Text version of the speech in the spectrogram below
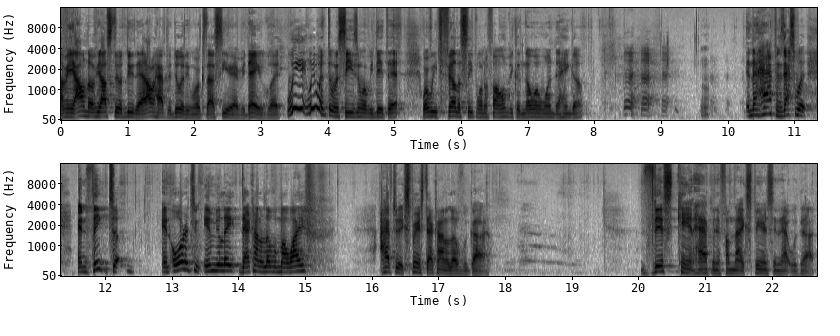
I mean, I don't know if y'all still do that. I don't have to do it anymore because I see her every day. But we, we went through a season where we did that, where we fell asleep on the phone because no one wanted to hang up. and that happens. That's what, and think to, in order to emulate that kind of love with my wife, I have to experience that kind of love with God. This can't happen if I'm not experiencing that with God.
